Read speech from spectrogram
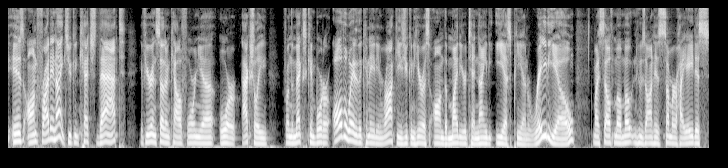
is on Friday nights. You can catch that if you're in Southern California or actually from the Mexican border all the way to the Canadian Rockies. You can hear us on the Mightier 1090 ESPN radio. Myself, Mo Moton, who's on his summer hiatus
